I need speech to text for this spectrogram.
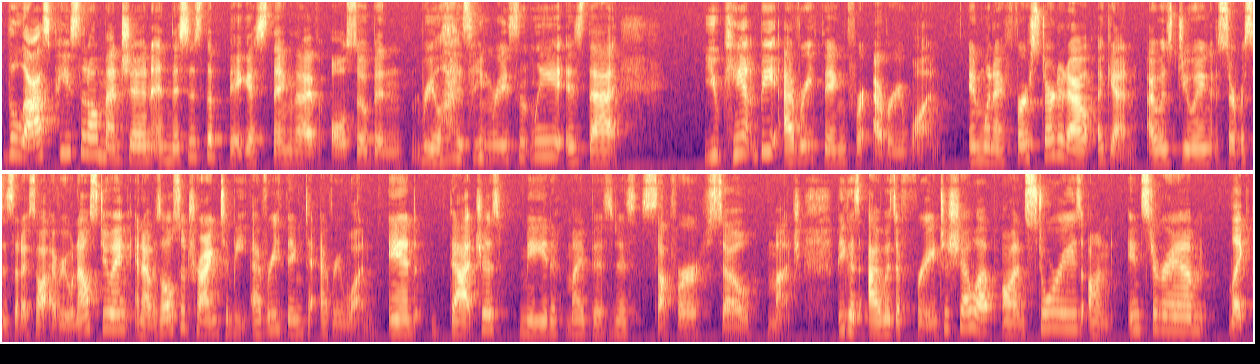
The last piece that I'll mention, and this is the biggest thing that I've also been realizing recently, is that you can't be everything for everyone. And when I first started out, again, I was doing services that I saw everyone else doing, and I was also trying to be everything to everyone. And that just made my business suffer so much because I was afraid to show up on stories on Instagram, like,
